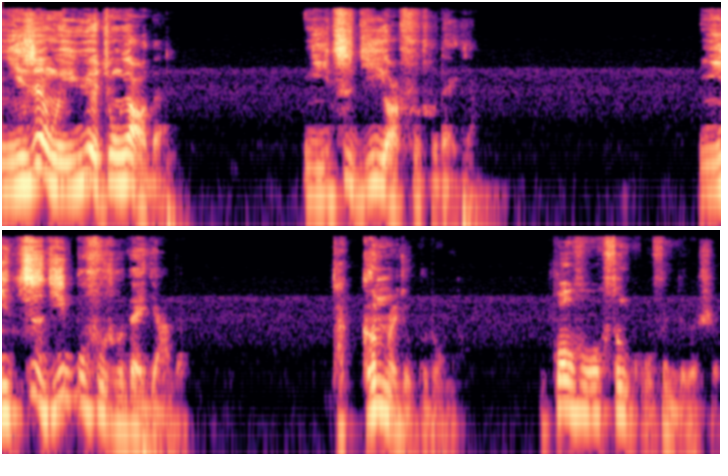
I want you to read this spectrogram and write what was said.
你认为越重要的，你自己要付出代价。你自己不付出代价的，他根本就不重要。包括我分股份这个事，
